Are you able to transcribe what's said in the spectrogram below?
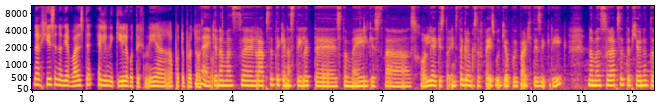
να αρχίσετε να διαβάζετε ελληνική λογοτεχνία από το πρωτότυπο. Ναι, και να μας ε, γράψετε και να στείλετε στο mail και στα σχόλια και στο Instagram και στο Facebook και όπου υπάρχει το Easy Greek να μας γράψετε ποιο είναι το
